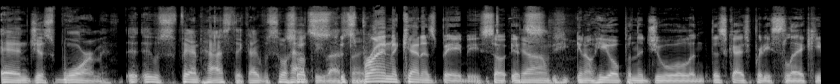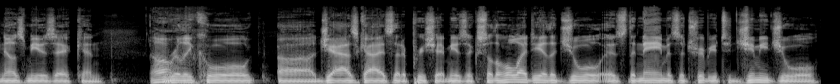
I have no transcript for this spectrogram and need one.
and just warm. It, it was fantastic. I was so happy so it's, last it's night. It's Brian McKenna's baby. So it's Yeah. you know he opened the Jewell, and this guy's pretty slick. He knows music and Oh. really cool uh, jazz guys that appreciate music. So the whole idea of the Jewell is the name is a tribute to Jimmy Jewell,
